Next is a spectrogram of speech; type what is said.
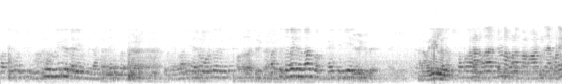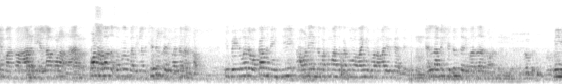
பார்த்தீங்கன்னா இருக்கு. இருக்குது. நம்ம திருவண்ணாமலை மாவட்டத்துல கொடையம்பாக்கம் ஆரணி எல்லாம் போனாங்கன்னா போனாலும் அந்த சொல்றது பாத்தீங்களா அந்த ஷெட்யூல் தறி மாதிரி தான் இருக்கும். இப்ப இது மாதிரி உட்காந்து நெஞ்சு அவனே இந்த பக்கமா அந்த பக்கமா வாங்கி போற மாதிரி இருக்காது. எல்லாமே ஷெட்யூல் தறி மாதிரி தான் இருக்கும். நீங்க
